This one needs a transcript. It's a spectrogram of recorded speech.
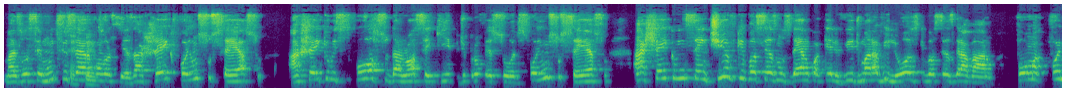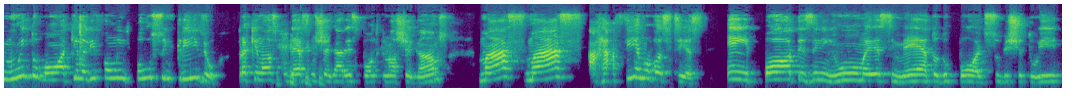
Mas vou ser muito sincero com vocês, achei que foi um sucesso, achei que o esforço da nossa equipe de professores foi um sucesso, achei que o incentivo que vocês nos deram com aquele vídeo maravilhoso que vocês gravaram foi, uma, foi muito bom, aquilo ali foi um impulso incrível para que nós pudéssemos chegar a esse ponto que nós chegamos, mas, mas afirmo vocês, em hipótese nenhuma, esse método pode substituir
